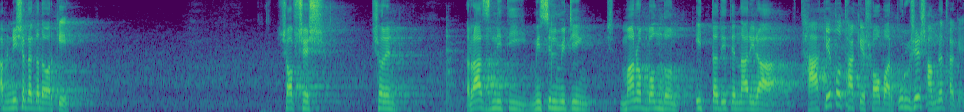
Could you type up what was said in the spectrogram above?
আপনি নিষেধাজ্ঞা দেওয়ার কে? সব শেষ। শোনেন, রাজনীতি, মিছিল, মিটিং, মানববন্ধন ইত্যাদিতে নারীরা থাকে তো থাকে সবার পুরুষের সামনে থাকে।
